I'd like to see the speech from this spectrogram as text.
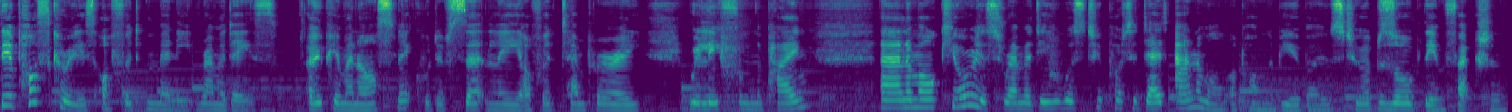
The apothecaries offered many remedies. Opium and arsenic would have certainly offered temporary relief from the pain, and a more curious remedy was to put a dead animal upon the buboes to absorb the infection.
